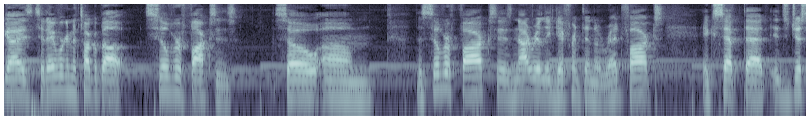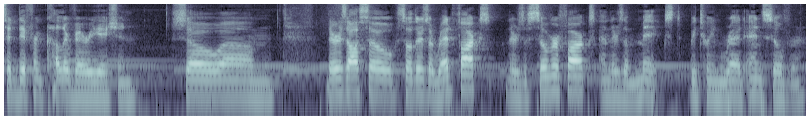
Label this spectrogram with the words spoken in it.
guys, today we're going to talk about silver foxes. So, um, the silver fox is not really different than a red fox, except that it's just a different color variation. So, um, there's also so there's a red fox, there's a silver fox, and there's a mixed between red and silver.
